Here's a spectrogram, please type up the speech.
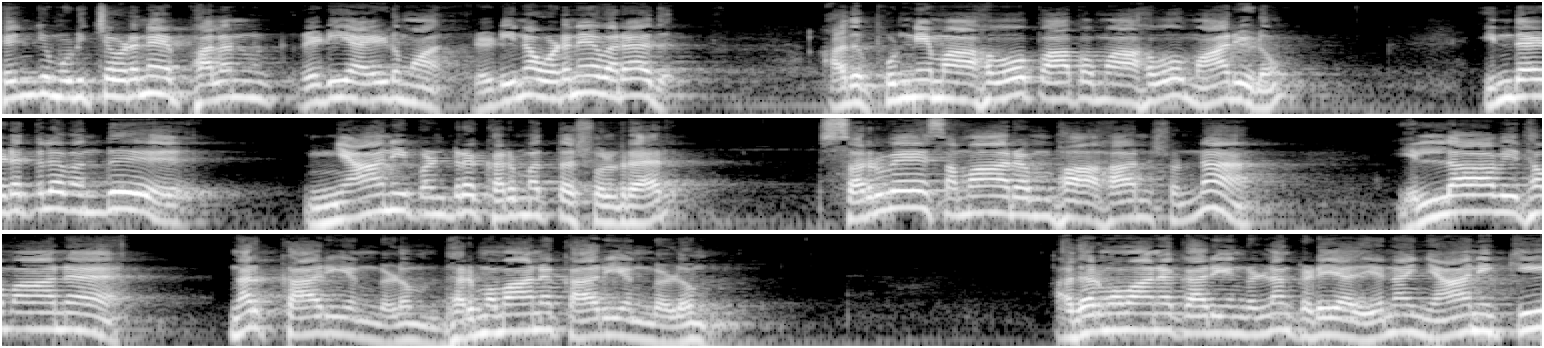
செஞ்சு முடித்த உடனே பலன் ரெடி ஆகிடுமா ரெடினா உடனே வராது. அது புண்ணியமாகவோ பாபமாகவோ மாறிடும். இந்த இடத்துல வந்து ஞானி பண்ணுற கர்மத்தை சொல்கிறார் சர்வே சமாரம்பாகான்னு சொன்னால் எல்லா விதமான நற்காரியங்களும் தர்மமான காரியங்களும். அதர்மமான காரியங்கள்லாம் கிடையாது. ஏன்னா ஞானிக்கு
